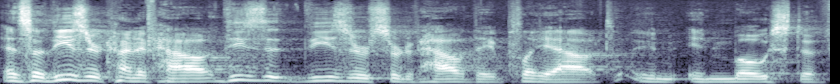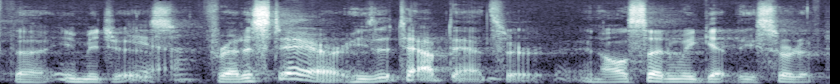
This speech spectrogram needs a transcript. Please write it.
And so these are kind of how, these are, these are sort of how they play out in, in most of the images. Yeah. Fred Astaire, he's a tap dancer. And all of a sudden we get these sort of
